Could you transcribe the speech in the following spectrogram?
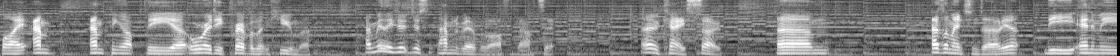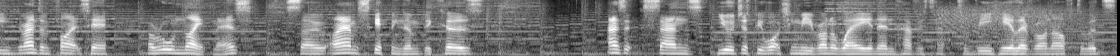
by amp- amping up the uh, already prevalent humour and really just having a bit of a laugh about it. Okay, so um, as I mentioned earlier, the enemy, the random fights here are all nightmares, so I am skipping them because as it stands, you'll just be watching me run away and then have to re-heal everyone afterwards.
